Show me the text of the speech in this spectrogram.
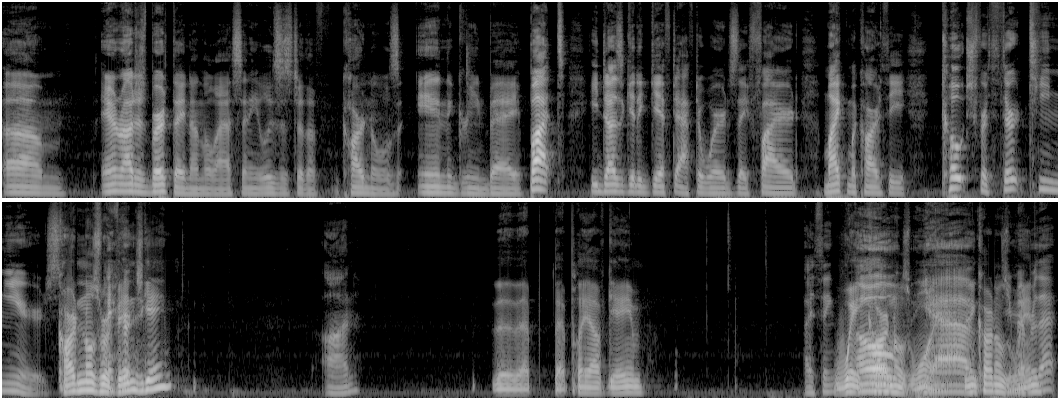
um, Aaron Rodgers' birthday nonetheless, and he loses to the Cardinals in Green Bay. But he does get a gift afterwards. They fired Mike McCarthy, coach for 13 years. Cardinals revenge game? on, The that that playoff game? I think. Wait, oh, Cardinals won. Yeah, Didn't Cardinals Do you remember win? that?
